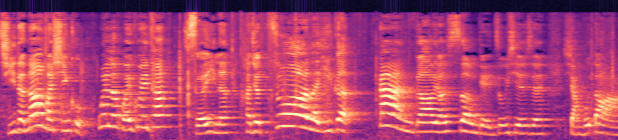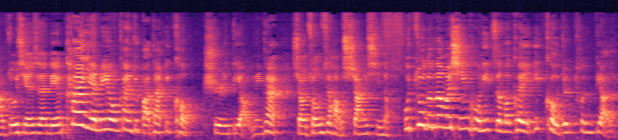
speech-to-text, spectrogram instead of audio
骑的那么辛苦，为了回馈他。所以呢，他就做了一个蛋糕要送给猪先生。想不到啊，猪先生连看也没有看，就把它一口吃掉。你看，小虫子好伤心哦！我做的那么辛苦，你怎么可以一口就吞掉了？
